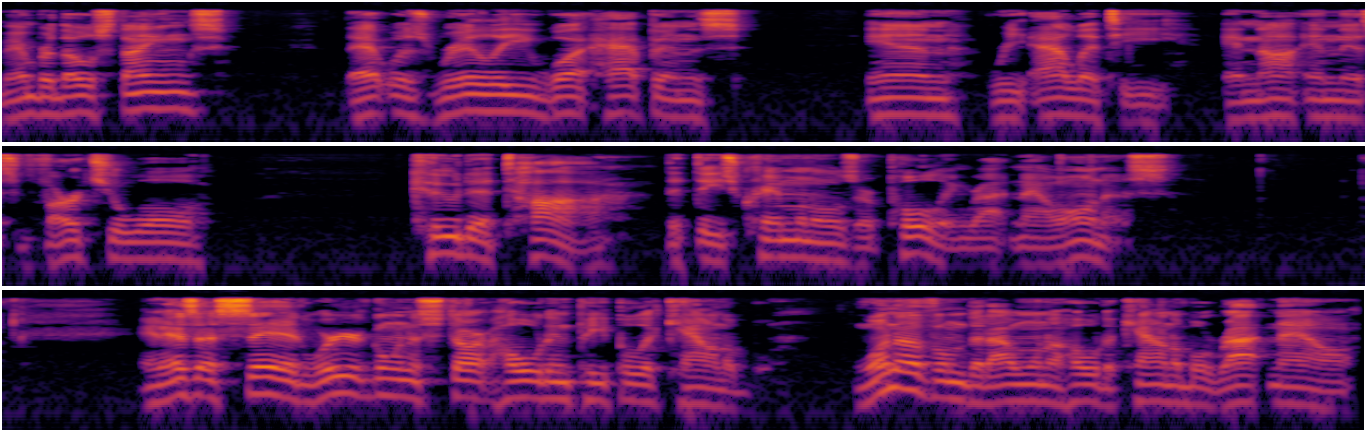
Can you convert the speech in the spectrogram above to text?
Remember those things? That was really what happens in reality and not in this virtual coup d'etat that these criminals are pulling right now on us. And as I said, we're going to start holding people accountable. One of them that I want to hold accountable right now,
